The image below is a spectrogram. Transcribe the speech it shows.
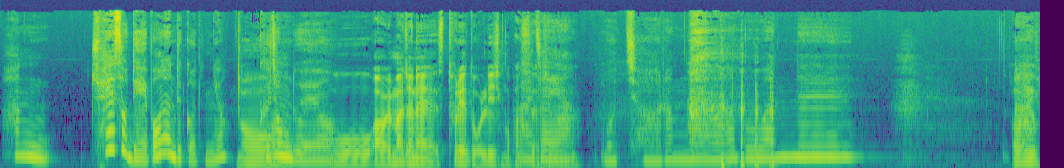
한 최소 네 번은 듣거든요. 오, 그 정도예요. 오, 아, 얼마 전에 스토리에도 올리신 거 봤어요, 맞아요. 제가. 모처럼 나와 보았네. 어, 이거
